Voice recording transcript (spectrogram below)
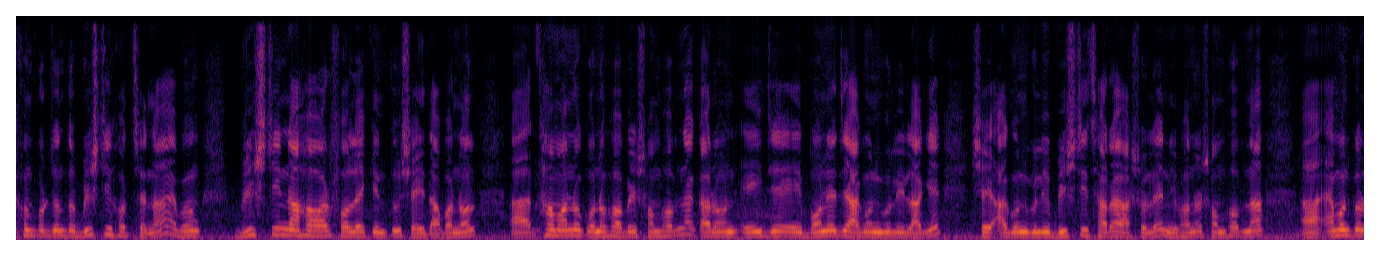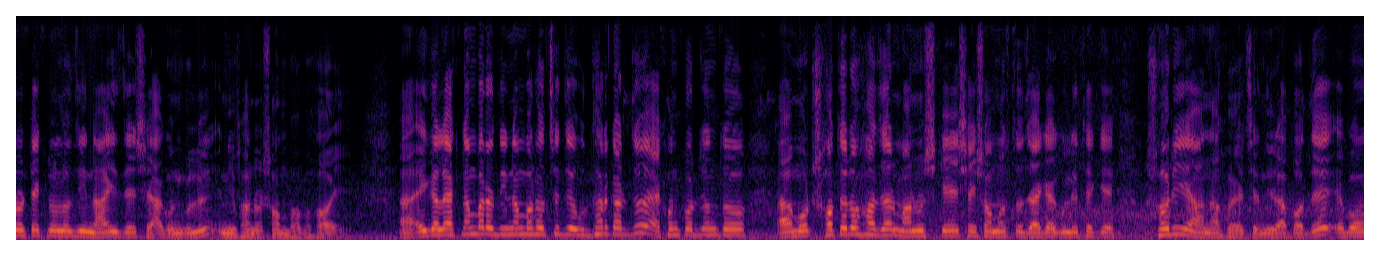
এখন পর্যন্ত বৃষ্টি হচ্ছে না এবং বৃষ্টি না হওয়ার ফলে কিন্তু সেই দাবানল থামানো কোনোভাবেই সম্ভব না। কারণ এই যে এই বনে যে আগুনগুলি লাগে সেই আগুনগুলি বৃষ্টি ছাড়া আসলে নিভানো সম্ভব না। এমন কোনো টেকনোলজি নাই যে সে আগুনগুলি নিভানো সম্ভব হয়। এই গেল এক নম্বর আর দুই নম্বর হচ্ছে যে উদ্ধার কার্য, এখন পর্যন্ত মোট সতেরো হাজার মানুষকে সেই সমস্ত জায়গাগুলি থেকে সরিয়ে আনা হয়েছে নিরাপদে এবং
